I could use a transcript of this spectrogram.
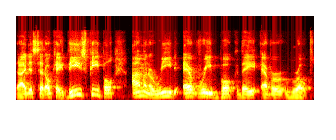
That I just said, okay, these people, I'm going to read every book they ever wrote.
